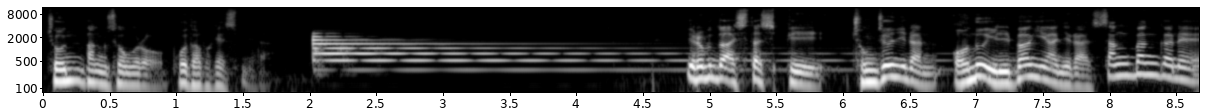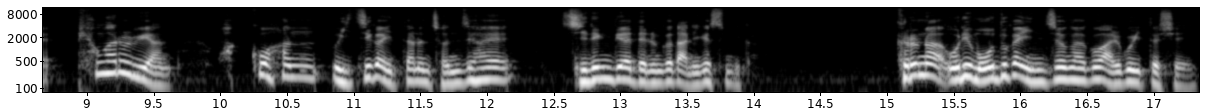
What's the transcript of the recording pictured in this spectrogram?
좋은 방송으로 보답하겠습니다. 여러분도 아시다시피 종전이란 어느 일방이 아니라 쌍방 간의 평화를 위한 확고한 의지가 있다는 전제하에 진행돼야 되는 것 아니겠습니까 그러나 우리 모두가 인정하고 알고 있듯이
